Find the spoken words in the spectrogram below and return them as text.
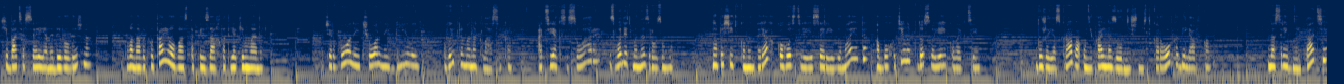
хіба ця серія не дивовижна? Вона викликає у вас такий захват, як і в мене. Червоний, чорний, білий, витримана класика. А ці аксесуари зводять мене з розуму. Напишіть в коментарях, кого з цієї серії ви маєте або хотіли б до своєї колекції. Дуже яскрава унікальна зовнішність караока білявка. На срібній таці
